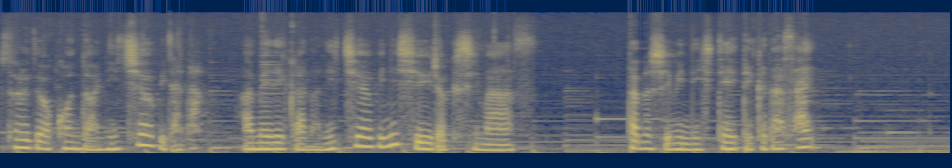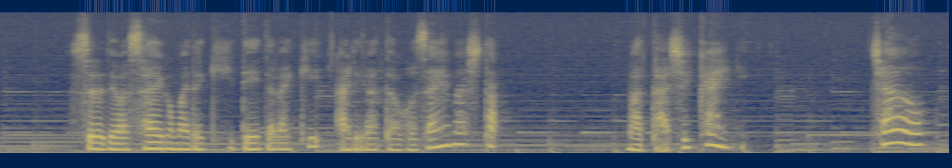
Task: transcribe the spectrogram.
それでは今度は日曜日だな。アメリカの日曜日に収録します。楽しみにしていてください。それでは最後まで聞いていただきありがとうございました。また次回に。チャオ。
